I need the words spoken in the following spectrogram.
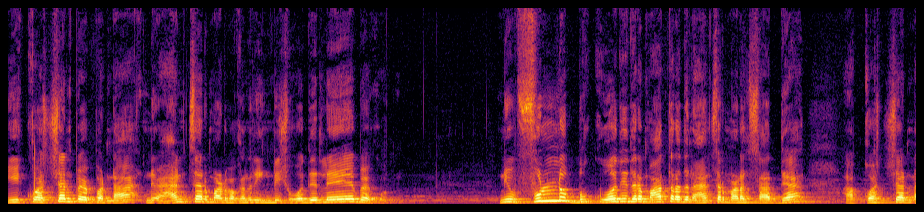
ಈ ಕ್ವಶನ್ ಪೇಪರ್ನ ನೀವು ಆನ್ಸರ್ ಮಾಡ್ಬೇಕಂದ್ರೆ ಇಂಗ್ಲೀಷ್ ಓದಿರಲೇಬೇಕು. ನೀವು ಫುಲ್ಲು ಬುಕ್ ಓದಿದರೆ ಮಾತ್ರ ಅದನ್ನು ಆನ್ಸರ್ ಮಾಡೋಕ್ಕೆ ಸಾಧ್ಯ. ಆ ಕ್ವಶನ್ನ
